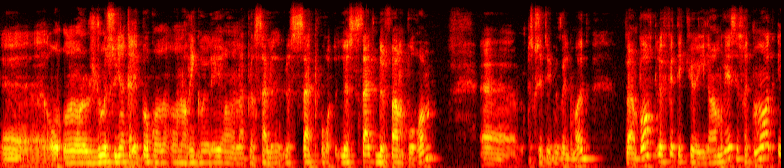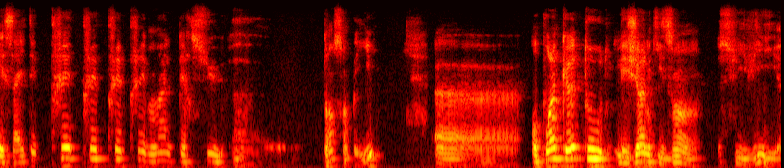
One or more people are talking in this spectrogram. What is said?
Euh, je me souviens qu'à l'époque, on, en rigolait en appelant ça le, sac, le sac de femmes pour hommes, euh, parce que c'était une nouvelle mode. Peu importe, le fait est qu'il a embrayé cette mode et ça a été très, très, très, très mal perçu dans son pays, au point que tous les jeunes qui ont suivi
